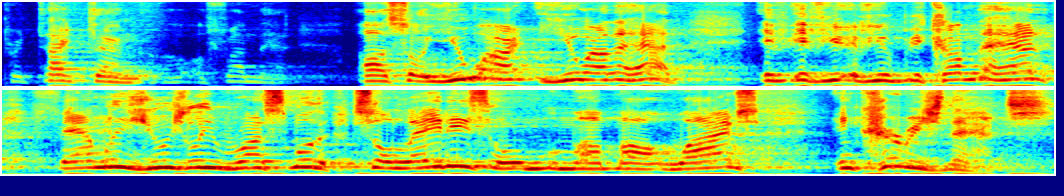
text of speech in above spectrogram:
Protect them from that. Uh, so you are you are the head. If, if you if you become the head, families usually run smoother. So ladies, uh, uh, wives, encourage that.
